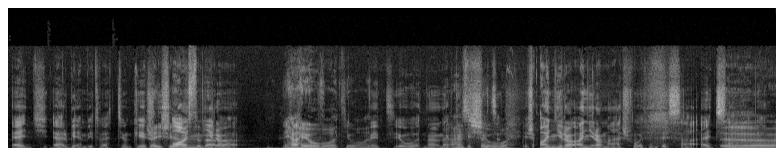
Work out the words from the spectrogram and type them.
egy Airbnb-t vettünk, és Te is annyira? Ja, jó volt, jó volt. mit, jó volt, nem? Nektek Az is is jó tetszett? volt. És annyira, annyira más volt, mint egy, szá, egy szálloda. Ö,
